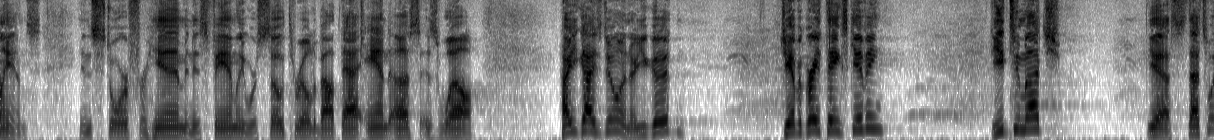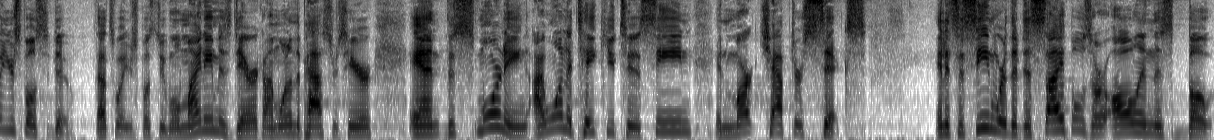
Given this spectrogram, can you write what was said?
plans in store for him and his family. We're so thrilled about that and us as well. How you guys doing? Are you good? Do you have a great Thanksgiving? Do you eat too much? Yes, that's what you're supposed to do. That's what you're supposed to do. Well, my name is Derek. I'm one of the pastors here. And this morning, I want to take you to a scene in Mark chapter 6. And it's a scene where the disciples are all in this boat.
